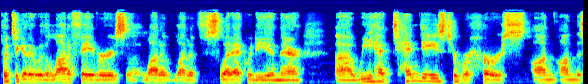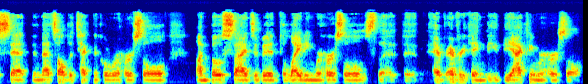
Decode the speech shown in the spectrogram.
put together with a lot of favors, a lot of lot of sweat equity in there. Uh, we had 10 days to rehearse on on the set and that's all the technical rehearsal on both sides of it the lighting rehearsals the, the everything the, the acting rehearsal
